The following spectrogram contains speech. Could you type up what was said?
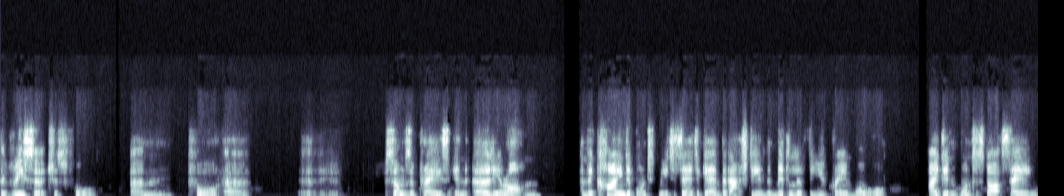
the researchers for um for uh, uh, songs of praise in earlier on, and they kind of wanted me to say it again. But actually, in the middle of the Ukraine war, I didn't want to start saying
